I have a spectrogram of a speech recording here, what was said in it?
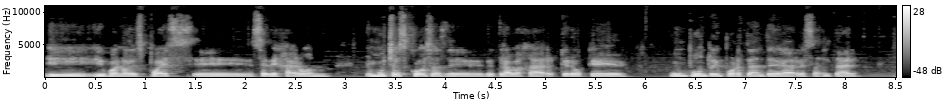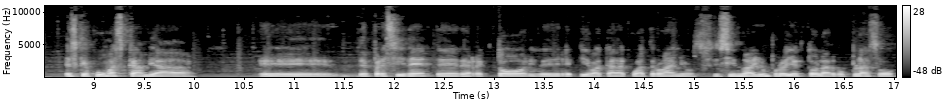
Y, y bueno, después eh, se dejaron muchas cosas de, de trabajar. Creo que un punto importante a resaltar es que Pumas cambia eh, de presidente, de rector y de directiva cada cuatro años. Si, si no hay un proyecto a largo plazo,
